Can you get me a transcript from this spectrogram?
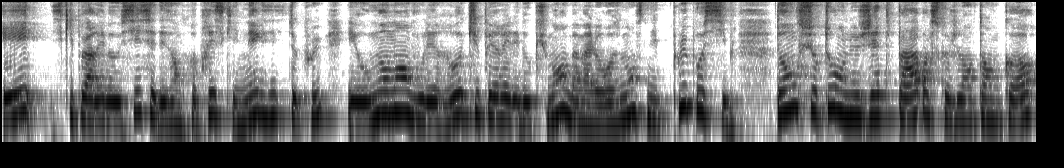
et ce qui peut arriver aussi, c'est des entreprises qui n'existent plus et au moment où vous voulez récupérer les documents, ben malheureusement, ce n'est plus possible. Donc surtout, on ne jette pas, parce que je l'entends encore,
